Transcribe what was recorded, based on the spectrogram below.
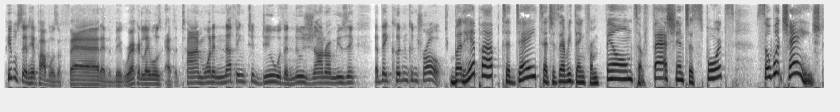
People said hip hop was a fad, and the big record labels at the time wanted nothing to do with a new genre of music that they couldn't control. But hip hop today touches everything from film to fashion to sports. So, what changed?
